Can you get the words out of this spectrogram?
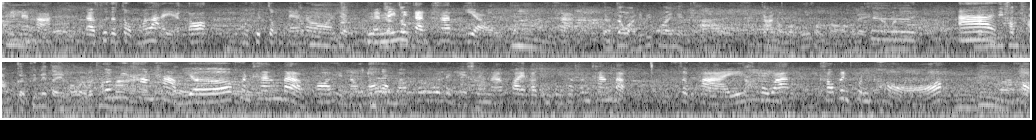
ใช่ไหมคะ แต่คือจะจบเมื่อไหร่อะก็มันคือจบแน่นอน มันไม่มีการคาบเกี่ยวอืม ค่ะ อย่างจังหวะที่พี่พลอยเห็นข่าวการออกมาพูดของน้องอะไรอย่างคืเงี้อยมันอ่า มันมีคำถามเกิดขึ้นในตัวเองบ้างไหมว่าทำก็ไมมีคำถามเยอะค่อนข้างแบบพอเห็นน้องเขาออกมาพูดอะไรอย่างเงี้ยใช่ไหมพลอยเอาตรงๆเขาค่อนข้างแบบเซอร์ไพรส์เพราะว่าเขาเป็นคนขอ อืม ขอ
